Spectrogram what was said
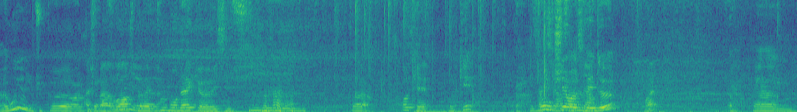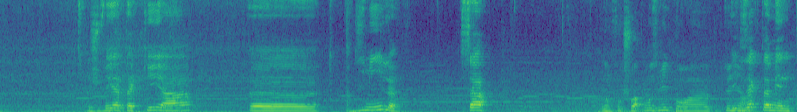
Euh, oui, tu peux rajouter Ah, je peux avoir, fille, je peux euh, mettre tout mon deck euh, ici. voilà, Ok. ok. Ça Donc j'ai relevé tient. 2. Ouais. Euh, je vais attaquer à euh, 10 000. Ça, Donc faut que je sois 11 000 pour, euh, pour tenir. exactamente.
